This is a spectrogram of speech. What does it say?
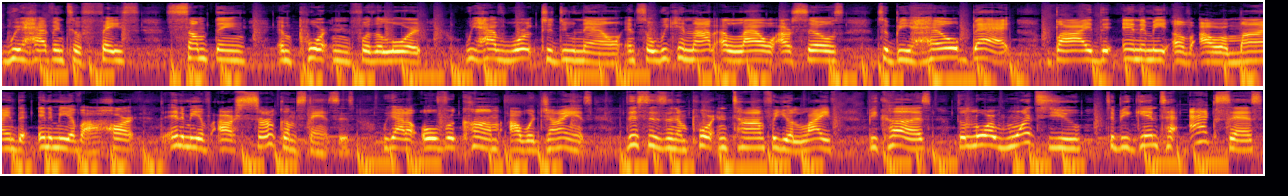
we're having to face something important for the Lord. We have work to do now, and so we cannot allow ourselves to be held back by the enemy of our mind, the enemy of our heart, the enemy of our circumstances. We got to overcome our giants. This is an important time for your life because the Lord wants you to begin to access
